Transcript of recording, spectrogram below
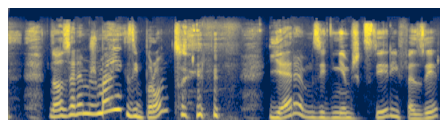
nós éramos mães e pronto. e éramos e tínhamos que ser e fazer.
